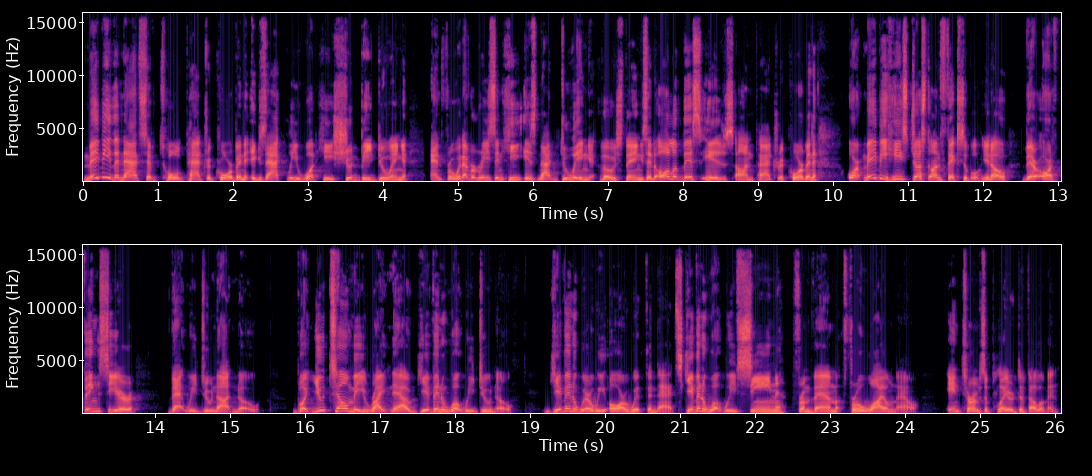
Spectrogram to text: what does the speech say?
Maybe the Nats have told Patrick Corbin exactly what he should be doing, and for whatever reason, he is not doing those things, and all of this is on Patrick Corbin. Or maybe he's just unfixable. You know, there are things here that we do not know. But you tell me right now, given what we do know, given where we are with the Nats, given what we've seen from them for a while now in terms of player development,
